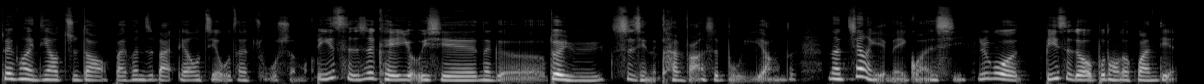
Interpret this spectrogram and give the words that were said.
对方一定要知道百分之百了解我在做什么，彼此是可以有一些那个对于事情的看法是不一样的，那这样也没关系。如果彼此都有不同的观点，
